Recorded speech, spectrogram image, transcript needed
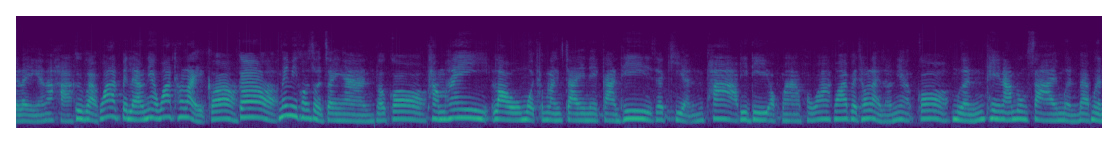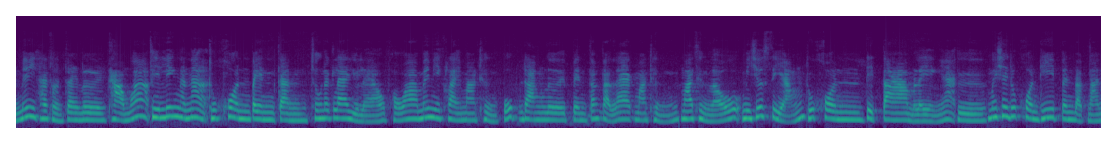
อะไรอย่างเงี้ยนะคะ คือแบบวาดไปแล้วเนี่ยวาดเท่าไหร่ก็ก็ไม่มีคนสนใจงาน แล้วก็ทำให้เราหมดกำลังใจในการที่จะเขียนภาพดีๆ ออกมา เพราะว่าวาดไปเท่าไหร่แล้วเนี่ยก็เหมือนเทน้ำลงทรายเหมือนแบบเหมือนไม่มีใครสนใจเลย ถามว่าฟีลลิ่งนั้นอะทุกคนเป็นกันช่วงแรก ๆอยู่แล้ว เพราะว่าไม่มีใครมาถึงปุ๊บดังเลยเป็นตั้งแต่แรกมาถึงมาถึงแล้วมีชื่อเสียงทุกคนติดตามอะไรอย่างเงี้ยคือ ไม่ใช่ทุกคนที่เป็นแบบนั้น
